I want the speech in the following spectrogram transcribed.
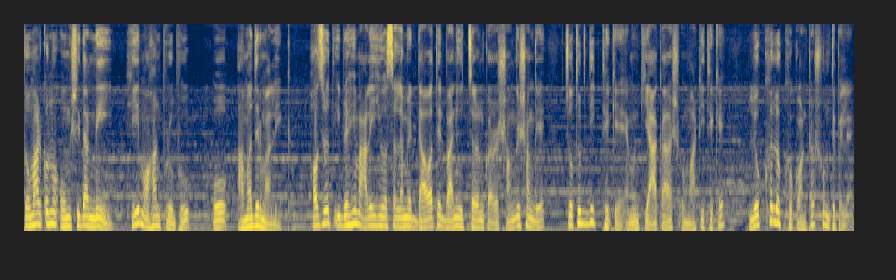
তোমার কোনো অংশীদার নেই হে মহান প্রভু ও আমাদের মালিক। হজরত ইব্রাহিম আলিহি ওয়াসাল্লামের দাওয়াতের বাণী উচ্চারণ করার সঙ্গে সঙ্গে চতুর্দিক থেকে, এমনকি আকাশ ও মাটি থেকে, লক্ষ লক্ষ কণ্ঠ শুনতে পেলেন।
